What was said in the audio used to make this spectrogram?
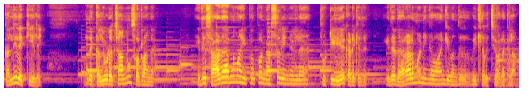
கல்லிலக்கி இலை இதை கல்லுடைச்சான்னு சொல்கிறாங்க இது சாதாரணமாக இப்பப்போ நர்சரிங்களில் தொட்டிலேயே கிடைக்குது. இதை தாராளமாக நீங்கள் வாங்கி வந்து வீட்டில் வச்சு வளர்க்கலாம்.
